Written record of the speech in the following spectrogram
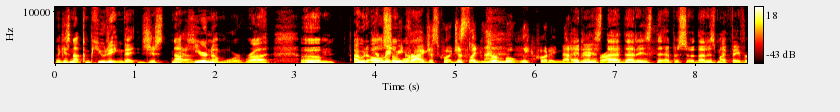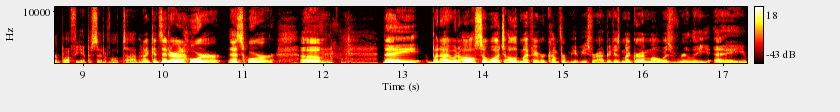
Like it's not computing. That just not Yeah. here no more. Right? Um, I would You also make me cry just quote, just like remotely quoting that. It is that that is the episode. That is my favorite Buffy episode of all time, and I consider it horror. That's horror. Um, they, but I would also watch all of my favorite comfort movies, right? Because my grandma was really a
